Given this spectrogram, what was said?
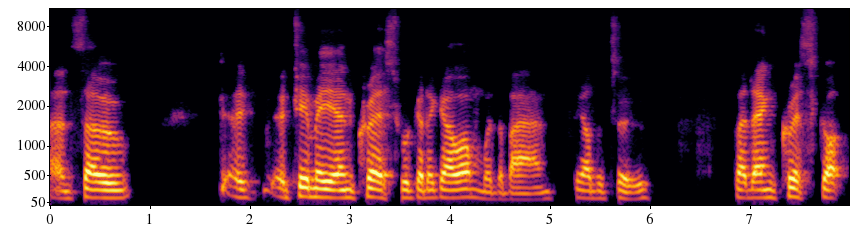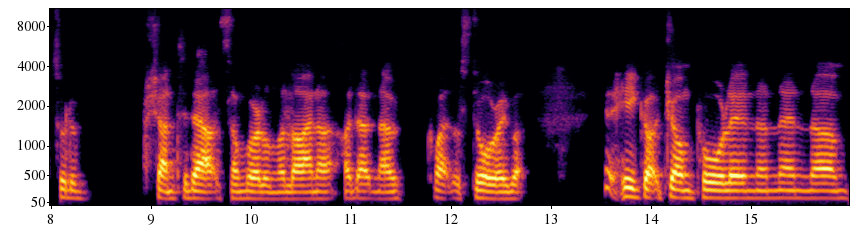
And so uh, Jimmy and Chris were going to go on with the band, the other two, but then Chris got sort of shunted out somewhere along the line. I, I don't know quite the story, but he got John Paul in, and then um,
